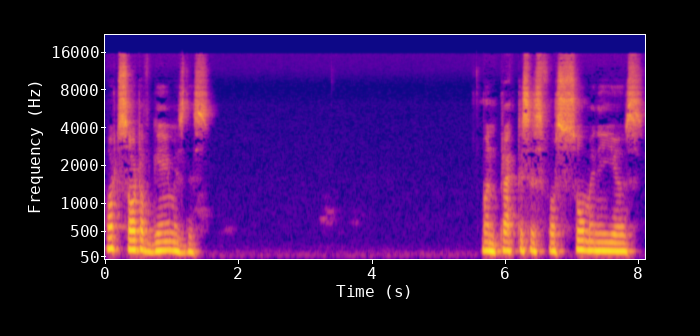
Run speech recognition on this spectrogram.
What sort of game is this? one practices for so many years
